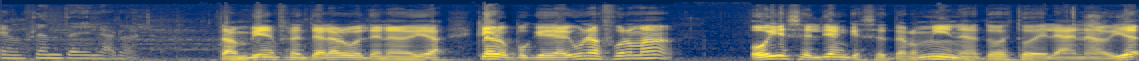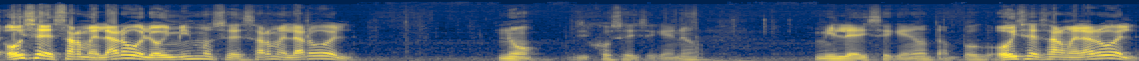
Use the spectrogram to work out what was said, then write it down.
Enfrente del árbol. También frente al árbol de Navidad. Claro, porque de alguna forma, hoy es el día en que se termina todo esto de la Navidad. ¿Hoy se desarma el árbol? ¿Hoy mismo se desarma el árbol? No, José dice que no. Mile dice que no tampoco. ¿Hoy se desarma el árbol?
